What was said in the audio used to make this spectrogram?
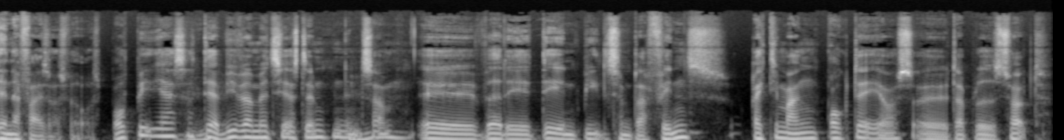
Den har faktisk også været vores brugtbil, ja, så mm. det har vi været med til at stemme den ind som. Øh, hvad er det, det er en bil, som der findes rigtig mange brugte af også. Øh, der er blevet solgt,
